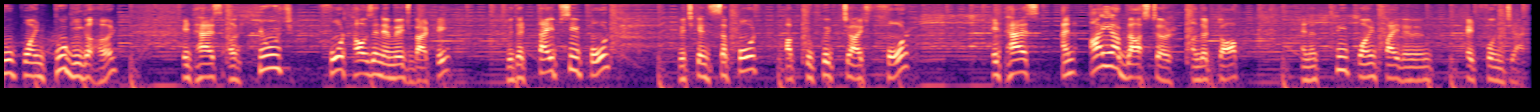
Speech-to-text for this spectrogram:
2.2 GHz. It has a huge 4000 mAh battery with a Type-C port which can support up to Quick Charge 4 it has an IR blaster on the top and a 3.5mm headphone jack.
